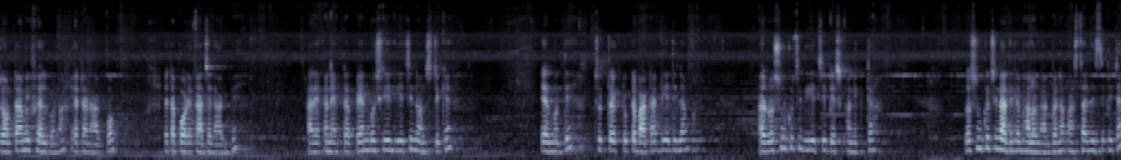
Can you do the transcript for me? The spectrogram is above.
জলটা আমি ফেলব না, এটা রাখব। এটা পরে কাজে লাগবে। আর এখানে একটা প্যান বসিয়ে দিয়েছি ননস্টিকের এর মধ্যে ছোট্ট একটু একটা বাটার দিয়ে দিলাম। আর রসুন কুচি দিয়েছি বেশ খানিকটা। রসুন কুচি না দিলে ভালো লাগবে না পাস্তার রেসিপিটা।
